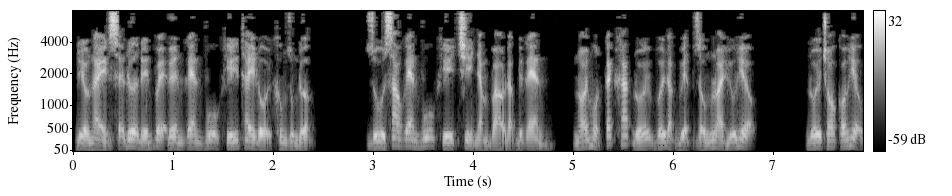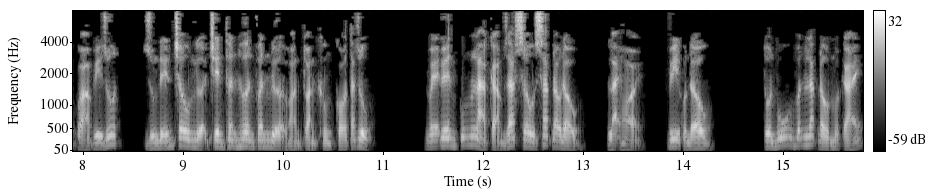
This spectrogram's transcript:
điều này sẽ đưa đến vệ uyên gen vũ khí thay đổi không dùng được. Dù sao gen vũ khí chỉ nhằm vào đặc biệt gen, nói một cách khác đối với đặc biệt giống loài hữu hiệu. Đối cho có hiệu quả virus, dùng đến trâu ngựa trên thân hơn phân nửa hoàn toàn không có tác dụng. Vệ uyên cũng là cảm giác sâu sắc đau đầu, lại hỏi, vi khuẩn đâu? Tôn vũ vẫn lắc đầu một cái.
